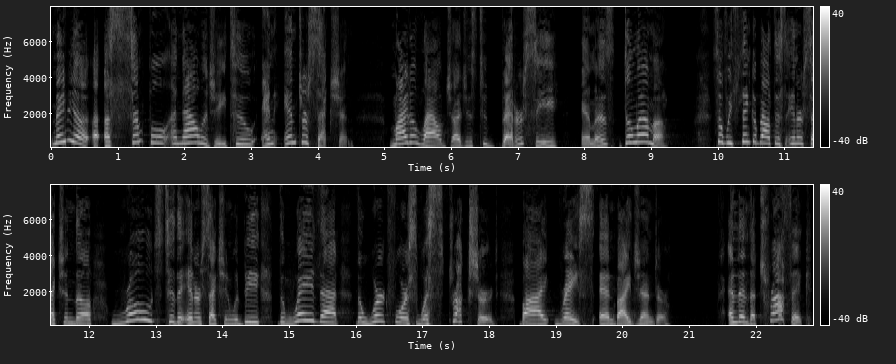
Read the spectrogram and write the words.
maybe a, a, simple analogy to an intersection might allow judges to better see Emma's dilemma. So if we think about this intersection, the roads to the intersection would be the way that the workforce was structured by race and by gender. And then the traffic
